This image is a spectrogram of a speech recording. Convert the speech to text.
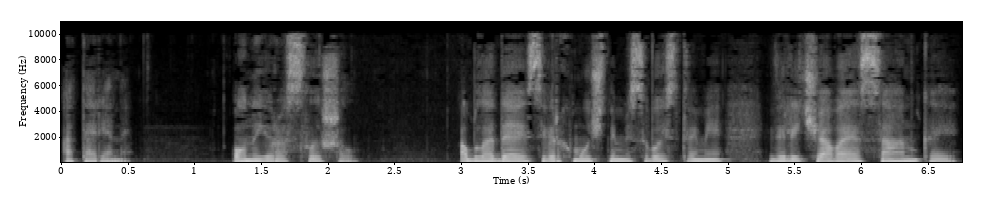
от арены. Он ее расслышал. Обладая сверхмощными свойствами, величавой осанкой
